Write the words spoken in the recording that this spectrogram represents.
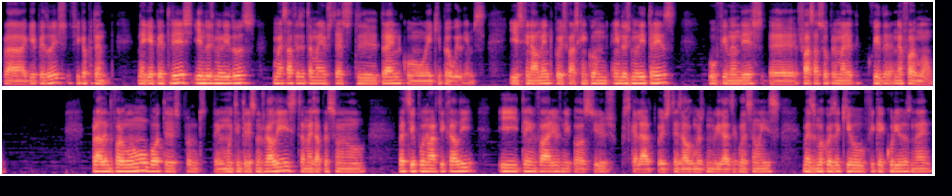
para a GP2, fica, portanto, na GP3 e em 2012 começa a fazer também os testes de treino com a equipa Williams. E isto finalmente depois faz que em, em 2013 o finlandês eh, faça a sua primeira corrida na Fórmula 1. Para além da Fórmula 1, o Bottas pronto, tem muito interesse nos rallies, também já no, participou no Arctic Rally e tem vários negócios, se calhar depois tens algumas novidades em relação a isso, mas uma coisa que eu fiquei curioso, não é,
